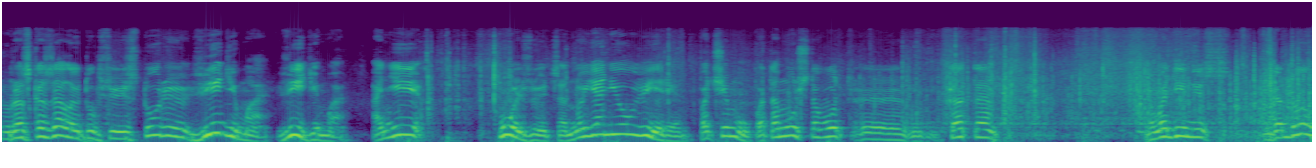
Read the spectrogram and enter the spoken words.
рассказал эту всю историю. Видимо, видимо, они пользуются, но я не уверен. Почему? Потому что вот э, как-то в один из годов,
